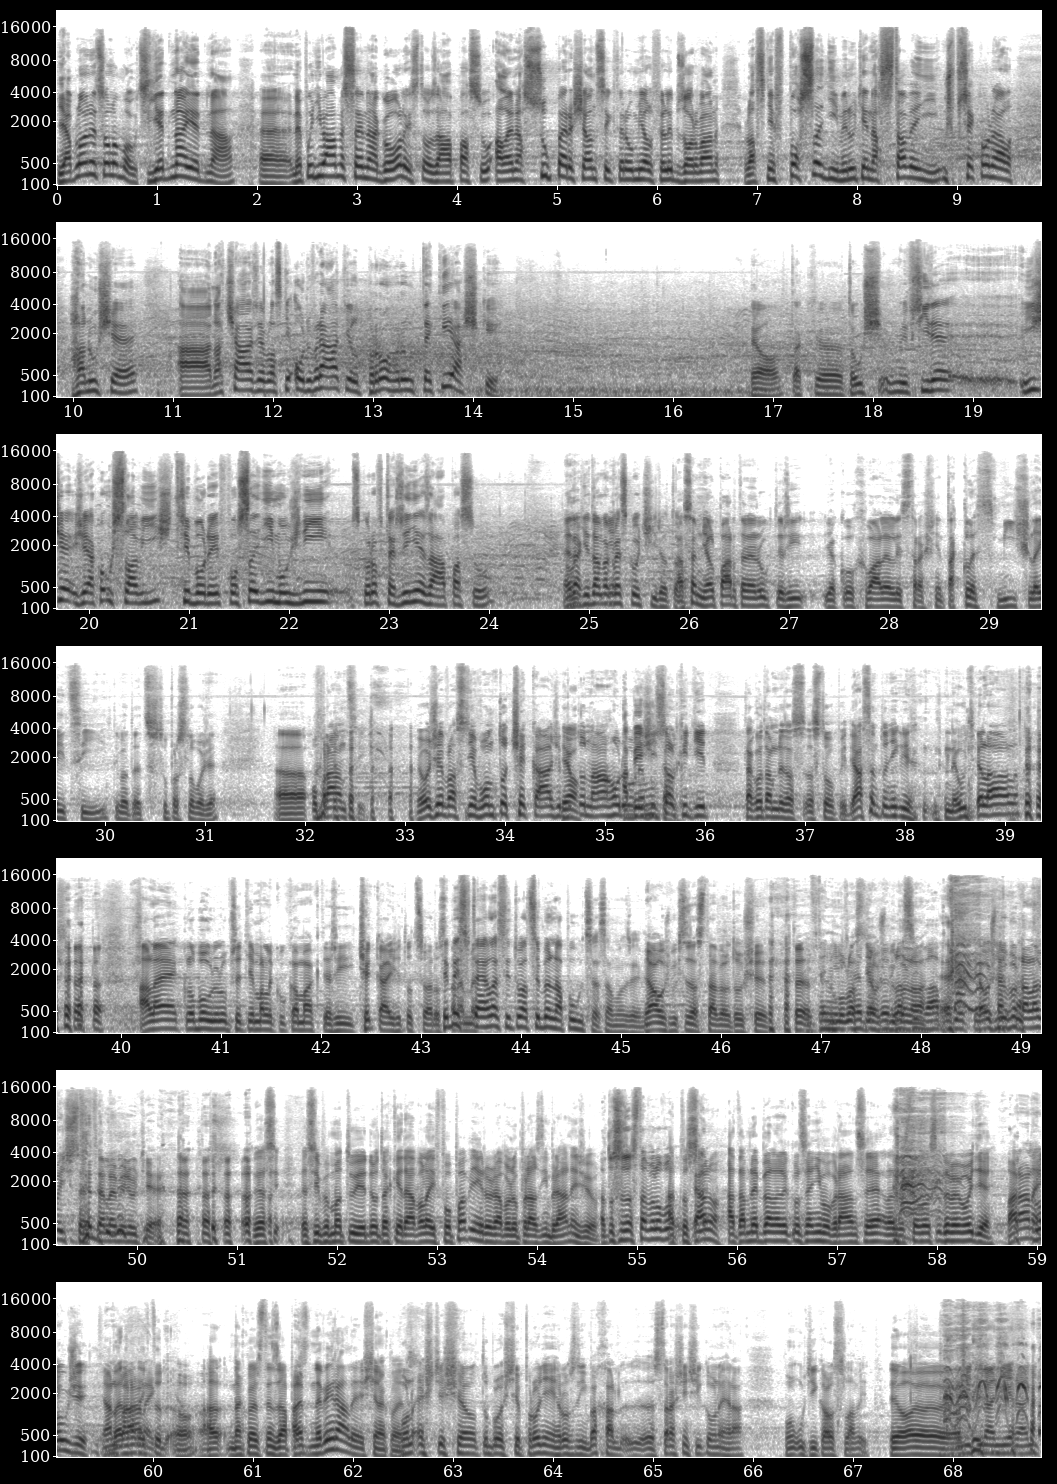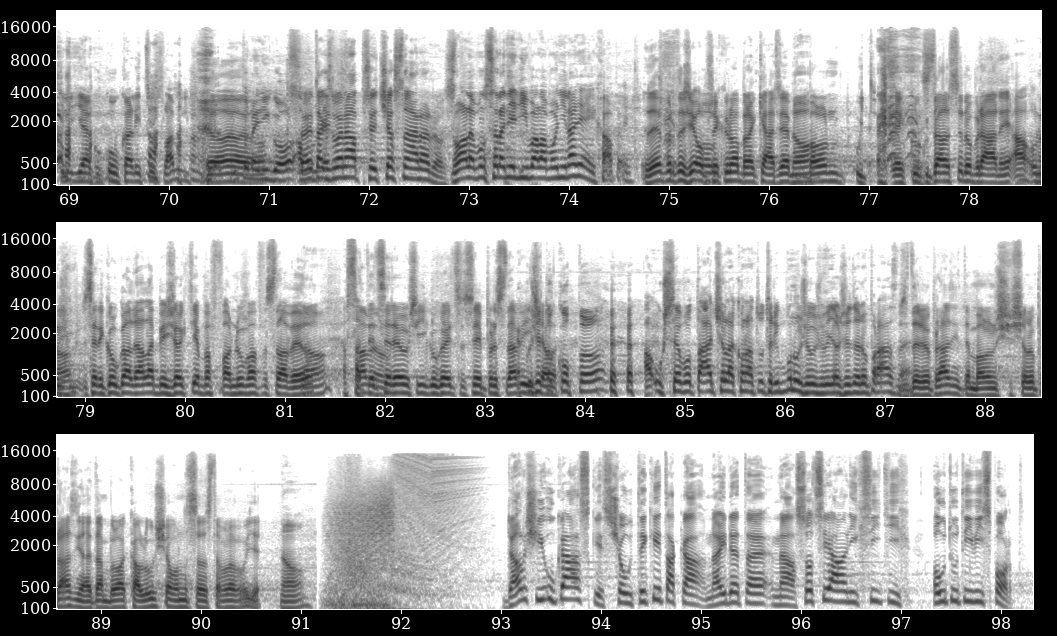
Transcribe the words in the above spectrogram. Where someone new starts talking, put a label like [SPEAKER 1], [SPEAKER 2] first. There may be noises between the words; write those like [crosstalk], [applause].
[SPEAKER 1] Jablonec Olomouc 1-1. Eh, Nepodíváme se na góly z toho zápasu, ale na super šanci, kterou měl Filip Zorvan. Vlastně v poslední minutě nastavení už překonal Hanuše a na čáře vlastně odvrátil prohru Tekiašky. Jo, tak eh, to už mi přijde, víš, že, že jako už slavíš tři body v poslední možný skoro vteřině zápasu. Ne, tak ti tam takhle skočí do toho.
[SPEAKER 2] Já jsem měl pár trenérů, kteří jako chválili strašně takhle smýšlející, tyvo, to je super slovo, že? Uh, obránci. Jo, že vlastně on to čeká, že by
[SPEAKER 1] Jo,
[SPEAKER 2] to náhodou nemusel
[SPEAKER 1] tam.
[SPEAKER 2] chytit, tak ho tam jde zas- zastoupit. Já jsem to nikdy [laughs] neudělal, [laughs] ale klobouk dolů před těma klukama, kteří čekají, že to třeba
[SPEAKER 1] Ty
[SPEAKER 2] dostaneme.
[SPEAKER 1] bys v téhle situaci byl na půlce samozřejmě.
[SPEAKER 2] Já už bych se zastavil, to už je... To, [laughs] to,
[SPEAKER 3] nikdy
[SPEAKER 2] vlastně, já už bych byl na,
[SPEAKER 3] vlastně
[SPEAKER 2] já už bych byl na lavičce v téhle minutě.
[SPEAKER 4] Já si, já si pamatuju, jednou také dávala i v Popavě, někdo dával do prázdní brány, že jo?
[SPEAKER 2] A to se zastavilo od...
[SPEAKER 4] A, to se,
[SPEAKER 1] Ano.
[SPEAKER 4] a tam nebyl dokonce ani v obránce, ale zastavilo se to ve vodě.
[SPEAKER 2] Baránek. Jan
[SPEAKER 4] Baránek
[SPEAKER 2] Baránek.
[SPEAKER 4] to, no, a nakonec ten zápas nevyhráli ještě nakonec.
[SPEAKER 2] On ještě šel, to bylo ještě pro něj hrozný, bacha, eh, strašně šikovný hra. On utíkal slavit.
[SPEAKER 4] Jo, jo, jo. jo.
[SPEAKER 2] Oni ti na ní, na ní ti lidi jako koukali, co slaví.
[SPEAKER 4] jo,
[SPEAKER 2] To
[SPEAKER 4] jo.
[SPEAKER 2] není gól.
[SPEAKER 1] To je
[SPEAKER 2] on ne-
[SPEAKER 1] takzvaná předčasná radost.
[SPEAKER 2] No ale on se na ně díval a oni na něj, chápeš?
[SPEAKER 4] Ne, protože on překonal brankáře, no. balon jako kutal se do brány a on no. už se nekoukal dál a běžel k těm fanům a slavil.
[SPEAKER 2] No, a
[SPEAKER 4] a, a
[SPEAKER 2] slavil.
[SPEAKER 4] teď se jdou všichni koukali, co si pro slaví.
[SPEAKER 2] Už je to kopl a už se otáčel jako na tu tribunu, že už viděl, že to je do prázdné.
[SPEAKER 4] To je do prázdní, ten balon šel do prázdní, ale tam byla kaluš a on se zastavil ve vodě.
[SPEAKER 2] No.
[SPEAKER 1] Další ukázky z show Tiki Taka najdete na sociálních sítích O2 TV Sport.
